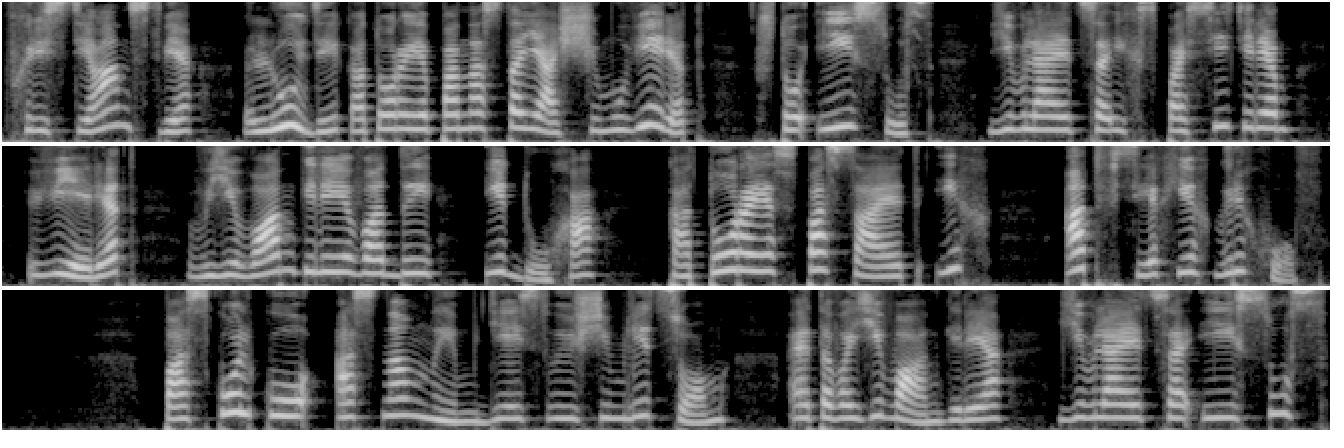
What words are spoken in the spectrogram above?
В христианстве люди, которые по-настоящему верят, что Иисус является их Спасителем, верят в Евангелие воды и духа, которое спасает их от всех их грехов. Поскольку основным действующим лицом этого Евангелия является Иисус,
